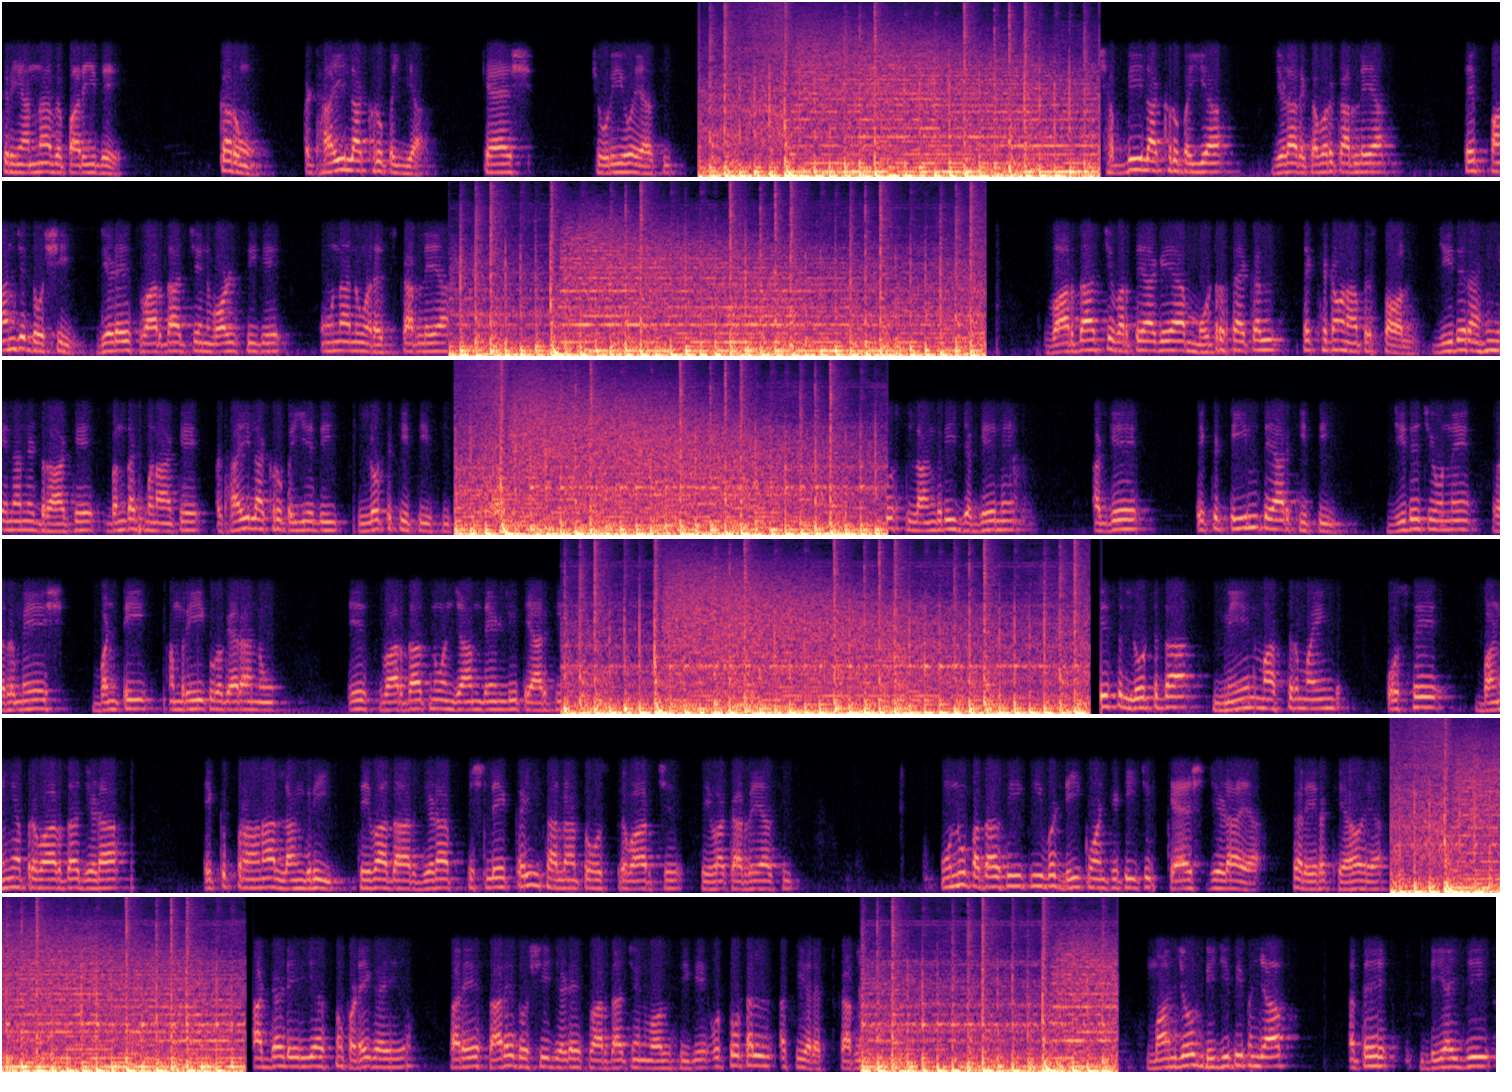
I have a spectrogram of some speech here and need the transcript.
ਕਰਿਆਨਾ ਵਪਾਰੀ ਦੇ ਘਰੋਂ 28 ਲੱਖ ਰੁਪਈਆ ਕੈਸ਼ ਚੋਰੀ ਹੋਇਆ ਸੀ। 26 ਲੱਖ ਰੁਪਈਆ ਜਿਹੜਾ ਰਿਕਵਰ ਕਰ ਲਿਆ ਤੇ ਪੰਜ ਦੋਸ਼ੀ ਜਿਹੜੇ ਇਸ ਵਾਰਦਾਤ 'ਚ ਇਨਵੋਲਡ ਸੀਗੇ, ਉਹਨਾਂ ਨੂੰ ਅਰੈਸਟ ਕਰ ਲਿਆ। ਵਾਰਦਾਤ 'ਚ ਵਰਤਿਆ ਗਿਆ ਮੋਟਰਸਾਈਕਲ ਤੇ ਖਿਡੌਣਾ ਪਿਸਤੌਲ, ਜਿਹਦੇ ਰਾਹੀਂ ਇਹਨਾਂ ਨੇ ਡਰਾ ਕੇ, ਬੰਧਕ ਬਣਾ ਕੇ 28 ਲੱਖ ਰੁਪਏ ਦੀ ਲੁੱਟ ਕੀਤੀ ਸੀ। ਉਸ ਲਾਂਗਰੀ ਜੱਗੇ ਨੇ ਅੱਗੇ ਇੱਕ ਟੀਮ ਤਿਆਰ ਕੀਤੀ, ਜਿਹਦੇ 'ਚ ਉਹਨੇ ਰਮੇਸ਼, ਬੰਟੀ, ਅਮਰੀਕ ਵਗੈਰਾ ਨੂੰ ਇਸ ਵਾਰਦਾਤ ਨੂੰ ਅੰਜਾਮ ਦੇਣ ਲਈ ਤਿਆਰ ਕੀਤਾ। ਇਸ ਲੁੱਟ ਦਾ ਮੇਨ ਮਾਸਟਰਮਾਈਂਡ ਉਸੇ ਬਾਣੀਆ ਪਰਿਵਾਰ ਦਾ ਜਿਹੜਾ ਇੱਕ ਪੁਰਾਣਾ ਲਾਂਗਰੀ ਸੇਵਾਦਾਰ ਜਿਹੜਾ ਪਿਛਲੇ ਕਈ ਸਾਲਾਂ ਤੋਂ ਉਸ ਪਰਿਵਾਰ 'ਚ ਸੇਵਾ ਕਰ ਰਿਹਾ ਸੀ। ਉਹਨੂੰ ਪਤਾ ਸੀ ਕਿ ਵੱਡੀ ਕੁਆਂਟੀਟੀ 'ਚ ਕੈਸ਼ ਜਿਹੜਾ ਆ ਘਰੇ ਰੱਖਿਆ ਹੋਇਆ। ਅੱਡ-ਅੱਡ ਏਰੀਆਸ ਤੋਂ ਫੜੇ ਗਏ ਆ, ਪਰ ਇਹ ਸਾਰੇ ਦੋਸ਼ੀ ਜਿਹੜੇ ਇਸ ਵਾਰਦਾਤ 'ਚ ਇਨਵੋਲਵ ਸੀਗੇ, ਉਹ ਟੋਟਲ ਅਸੀਂ ਅਰੈਸਟ ਕਰ ਲਏ। ਮਾਨਯੋਗ ਡੀਜੀਪੀ ਪੰਜਾਬ ਅਤੇ ਡੀਆਈਜੀ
